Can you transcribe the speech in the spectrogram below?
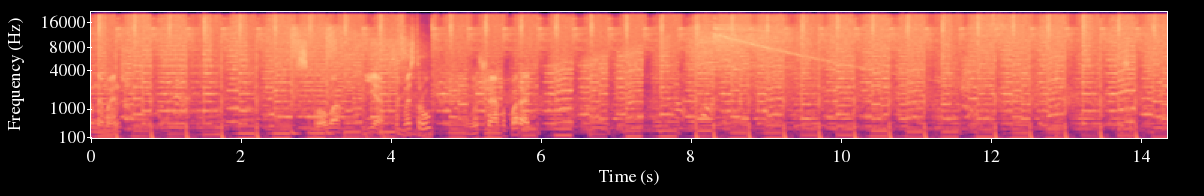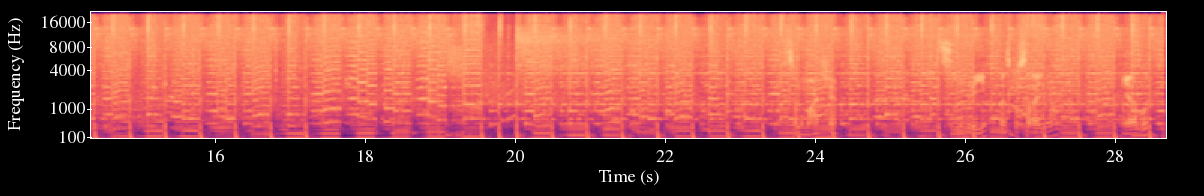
тим не менш. Спроба є. Секместрук лише поперед. В цьому матчі. В цій грі безпосередньо. Ярбут.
